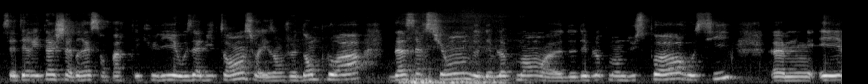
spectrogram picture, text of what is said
cet héritage s'adresse en particulier aux habitants sur les enjeux d'emploi, d'insertion, de développement, de développement du sport aussi, et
